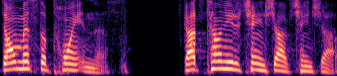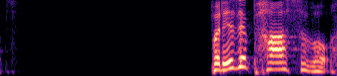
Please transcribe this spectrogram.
don't miss the point in this. If God's telling you to change jobs, change jobs. But is it possible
